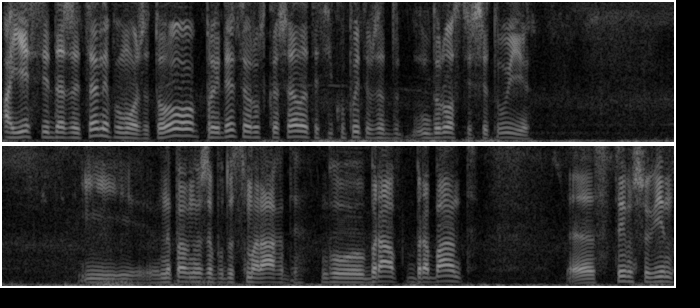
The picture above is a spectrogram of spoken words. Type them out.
А якщо навіть це не поможе, то прийдеться розкошелитись і купити вже дорослі шитуї. І напевно вже будуть смарагди. Бо брав брабант е, з тим, що він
